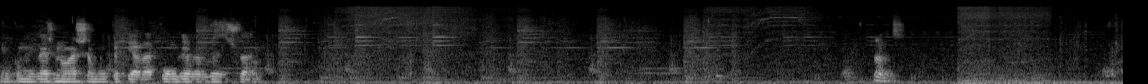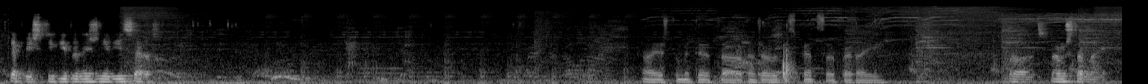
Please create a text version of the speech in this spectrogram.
E como o gajo não acha muita piada a Conga, vamos ajudar. Pronto. É para isto que a equipa de engenharia serve. Ah, este também está a arranjar o dispenser. Espera aí. Pronto, vamos também.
